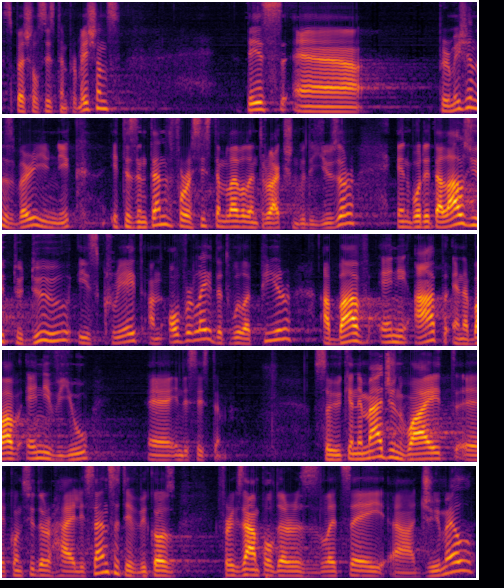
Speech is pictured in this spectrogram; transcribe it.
special system permissions. This uh, permission is very unique. It is intended for a system level interaction with the user. And what it allows you to do is create an overlay that will appear above any app and above any view uh, in the system. So you can imagine why it uh, considered highly sensitive because for example, there is, let's say, a Gmail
